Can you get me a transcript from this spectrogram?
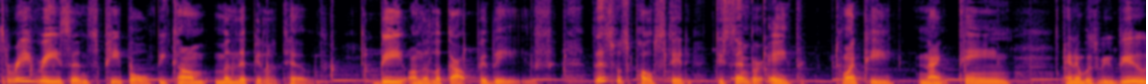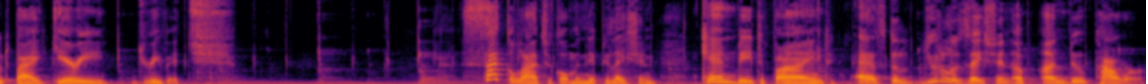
Three reasons people become manipulative. Be on the lookout for these. This was posted December 8th, 2019, and it was reviewed by Gary Drevitch. Psychological manipulation can be defined as the utilization of undue power,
